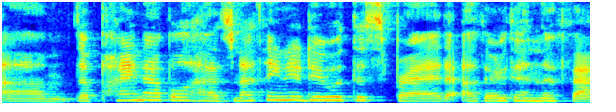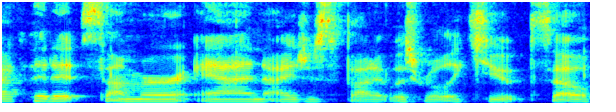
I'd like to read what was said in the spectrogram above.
Um, the pineapple has nothing to do with the spread other than the fact that it's summer and I just thought it was really cute. So uh,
